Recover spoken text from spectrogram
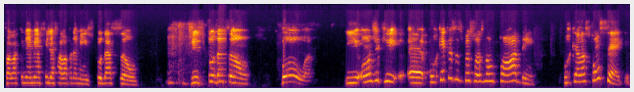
falar que nem a minha filha fala para mim, estudação, de estudação boa. E onde que, é, por que, que essas pessoas não podem? Porque elas conseguem,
